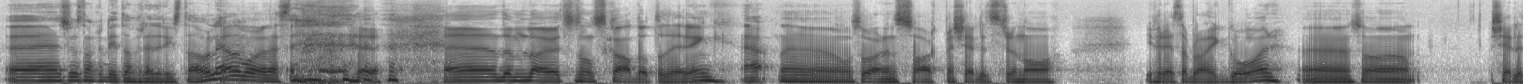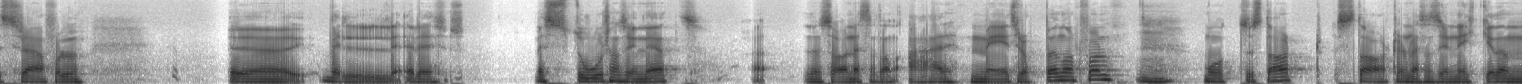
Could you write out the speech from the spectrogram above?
Eh, skal vi snakke litt om Fredrikstad, Ja, det må vi nesten gjøre. Eh, De la jo ut en sånn skadeoppdatering, Ja. eh, og så var det en sak med Skjelletstrud nå i Fredrikstad Blad i går. Eh, Så Skjelletstrud er iallfall uh, veldig Eller med stor sannsynlighet De sa nesten at han er med i troppen, i hvert fall, Mm. mot start. Starter han mest sannsynlig ikke. Den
